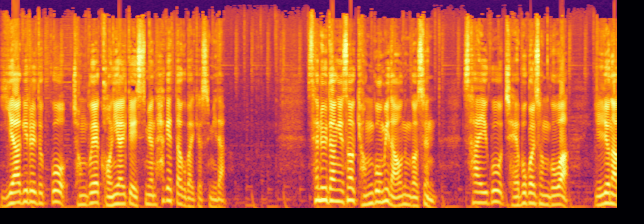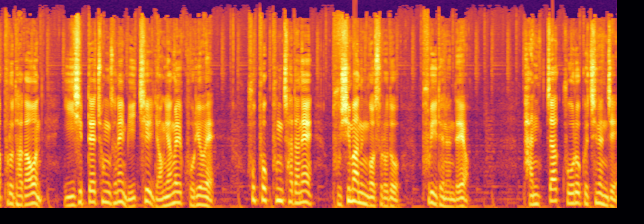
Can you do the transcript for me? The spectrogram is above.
이야기를 듣고 정부에 건의할 게 있으면 하겠다고 밝혔습니다. 새누리당에서 경고음이 나오는 것은 4.29 재보궐선거와 1년 앞으로 다가온 20대 총선에 미칠 영향을 고려해 후폭풍 차단에 부심하는 것으로도 풀이되는데요. 반짝 구호로 그치는지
